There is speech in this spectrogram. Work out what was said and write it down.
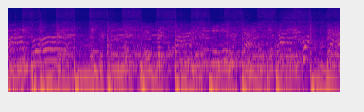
hard work. Everybody gets shot. Time watch out.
